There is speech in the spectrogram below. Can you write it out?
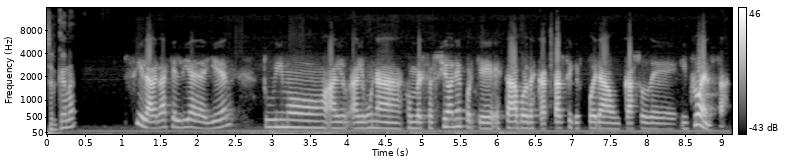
cercana? Sí, la verdad es que el día de ayer tuvimos algunas conversaciones porque estaba por descartarse que fuera un caso de influenza.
